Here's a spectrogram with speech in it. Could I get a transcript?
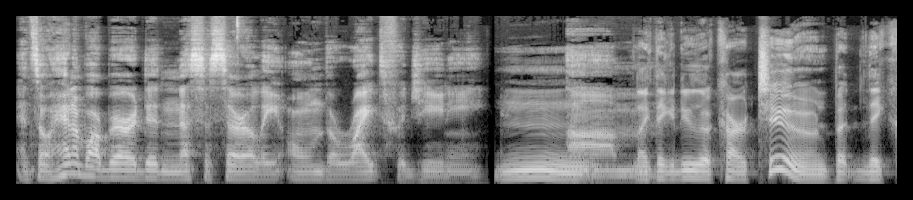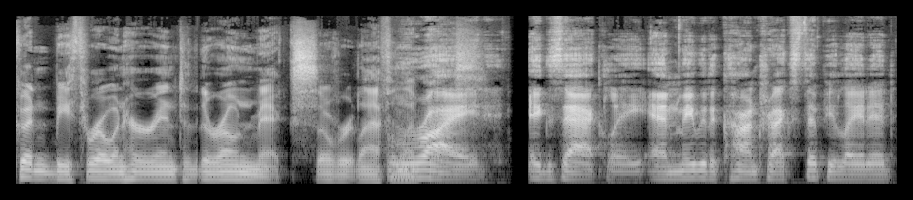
And so Hanna-Barbera didn't necessarily own the rights for Jeannie. Mm, Um, like they could do the cartoon, but they couldn't be throwing her into their own mix over at Laugh Olympics. Right. Exactly. And maybe the contract stipulated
